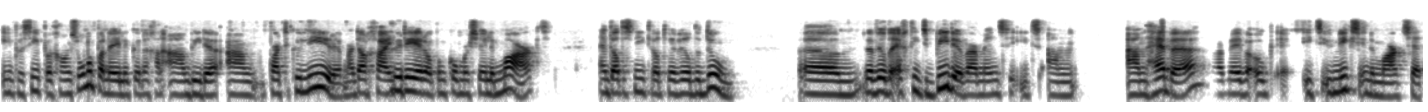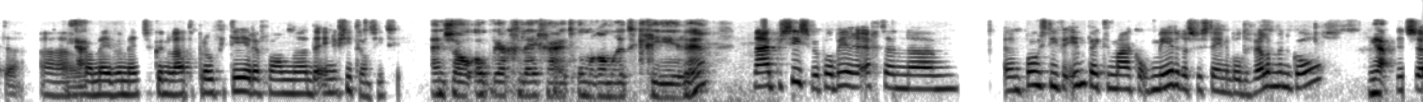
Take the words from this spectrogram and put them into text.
in principe gewoon zonnepanelen kunnen gaan aanbieden aan particulieren. Maar dan ga je concurreren op een commerciële markt. En dat is niet wat we wilden doen. Um, we wilden echt iets bieden waar mensen iets aan aan hebben, waarmee we ook iets unieks in de markt zetten. Uh, ja. Waarmee we mensen kunnen laten profiteren van uh, de energietransitie. En zo ook werkgelegenheid onder andere te creëren. Nou, precies. We proberen echt een, um, een positieve impact te maken op meerdere Sustainable Development Goals. Ja. Dus uh,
